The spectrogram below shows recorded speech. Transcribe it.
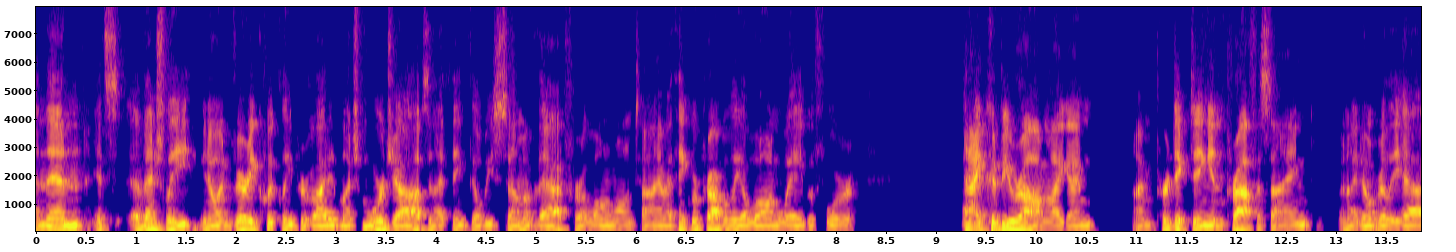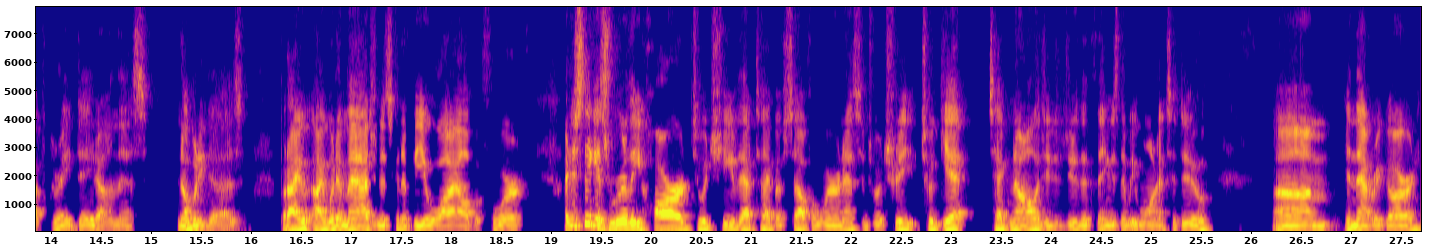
and then it's eventually, you know, and very quickly provided much more jobs. And I think there'll be some of that for a long, long time. I think we're probably a long way before. And I could be wrong. Like I'm, I'm predicting and prophesying, and I don't really have great data on this. Nobody does, but I, I would imagine it's going to be a while before I just think it's really hard to achieve that type of self awareness and to achieve, to get technology to do the things that we want it to do um, in that regard.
